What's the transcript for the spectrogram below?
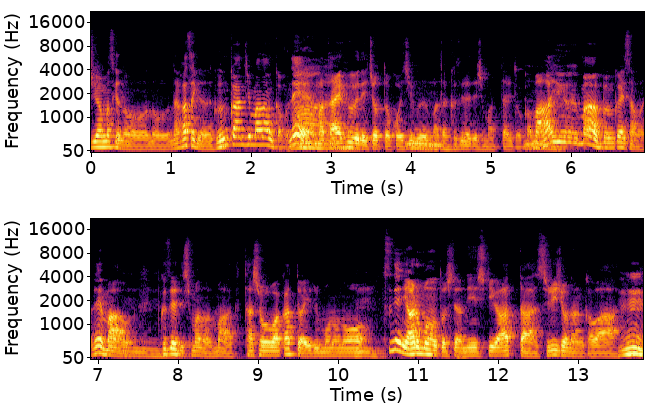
違いますけどあの長崎の軍艦島なんかもね、はい。まあ、台風でちょっとこう一部うんまた崩れてしまったりとか、うん。まあああいうまあ文化遺産はね、まあうん。崩れてしまうのはまあ多少分かってはいるものの、うん。常にあるものとしての認識があった首里城なんかは、うん。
